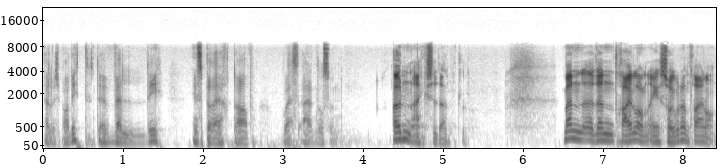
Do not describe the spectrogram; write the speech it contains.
eller ikke bare litt, det er veldig inspirert av West Anderson. Unaccidental. Men eh, den traileren, jeg så på den traileren,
